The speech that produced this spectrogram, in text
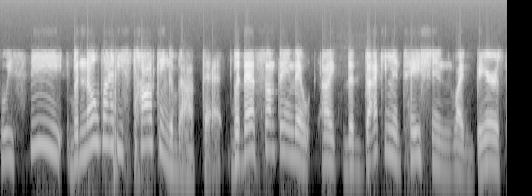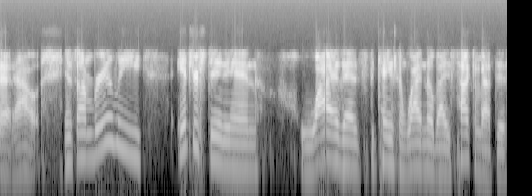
we see but nobody's talking about that. But that's something that like the documentation like bears that out. And so i'm really interested in why that's the case and why nobody's talking about this.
